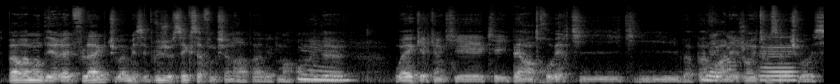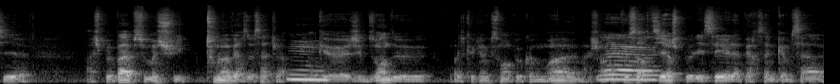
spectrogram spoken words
c'est pas vraiment des red flags, tu vois, mais c'est plus je sais que ça fonctionnera pas avec moi. En mode. euh, Hmm. ouais, quelqu'un qui est, qui est hyper introverti, qui va pas voir les gens et tout ça, tu vois aussi. euh, bah, je peux pas, parce que moi je suis tout l'inverse de ça, tu vois. Mm. Donc euh, j'ai besoin de, ouais, de quelqu'un qui soit un peu comme moi, machin, Ouais, on ouais, peut sortir, je peux laisser la personne comme ça euh,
